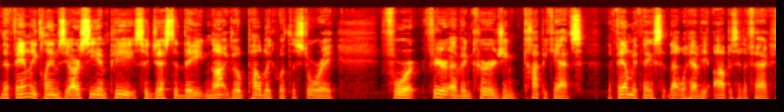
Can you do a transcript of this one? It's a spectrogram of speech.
The family claims the RCMP suggested they not go public with the story for fear of encouraging copycats. The family thinks that, that would have the opposite effect.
